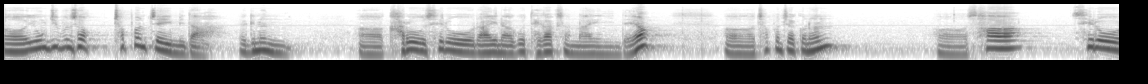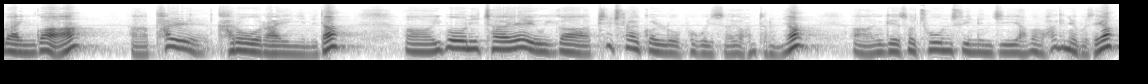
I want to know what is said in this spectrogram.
어, 용지 분석 첫 번째입니다. 여기는 어, 가로, 세로 라인하고 대각선 라인인데요. 어, 첫 번째 거는 어, 4 세로 라인과 아, 8 가로 라인입니다. 어, 이번 2차에 여기가 필출할 걸로 보고 있어요. 헌터는요. 어, 여기에서 좋은 수 있는지 한번 확인해 보세요.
